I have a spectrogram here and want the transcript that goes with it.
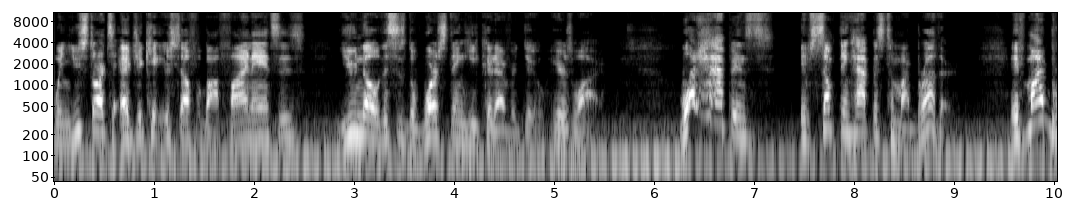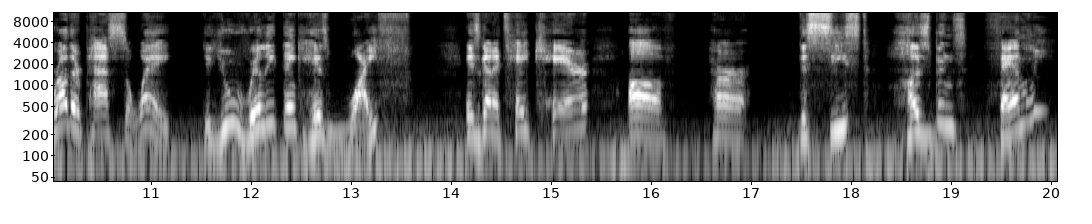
when you start to educate yourself about finances, you know this is the worst thing he could ever do. Here's why. What happens if something happens to my brother? If my brother passes away, do you really think his wife is going to take care of her deceased husband's family?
